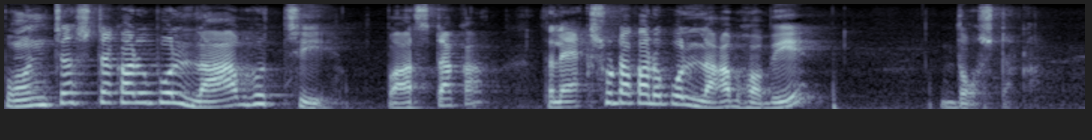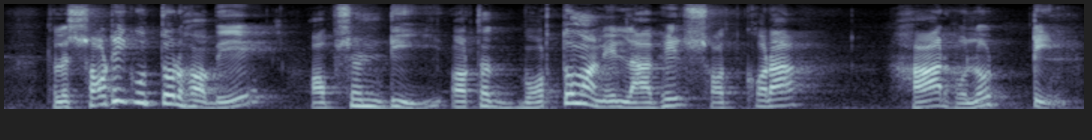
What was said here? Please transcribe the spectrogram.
পঞ্চাশ টাকার উপর লাভ হচ্ছে পাঁচ টাকা, তাহলে একশো টাকার উপর লাভ হবে দশ টাকা। তাহলে সঠিক উত্তর হবে অপশন ডি, অর্থাৎ বর্তমানে লাভের শতকরা হার হলো টেন।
